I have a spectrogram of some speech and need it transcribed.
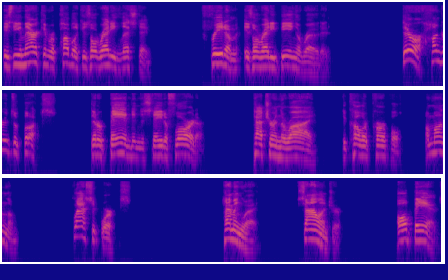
is the American Republic is already listing. Freedom is already being eroded. There are hundreds of books that are banned in the state of Florida. Catcher in the Rye, The Color Purple, among them. Classic works. Hemingway, Salinger, all banned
